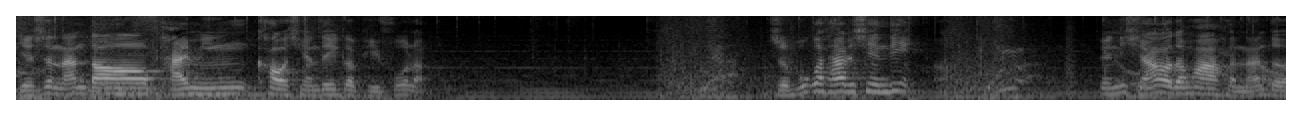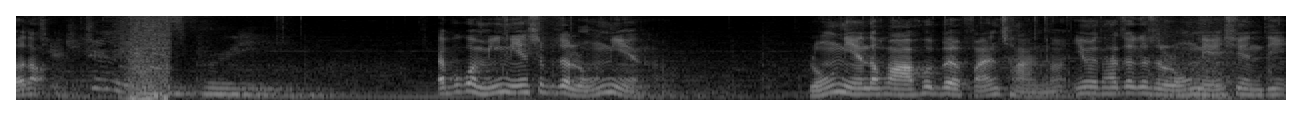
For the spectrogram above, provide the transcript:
也是男刀排名靠前的一个皮肤了。只不过它是限定啊，对你想要的话很难得到。哎，不过明年是不是龙年呢？龙年的话会不会返场呢？因为它这个是龙年限定。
